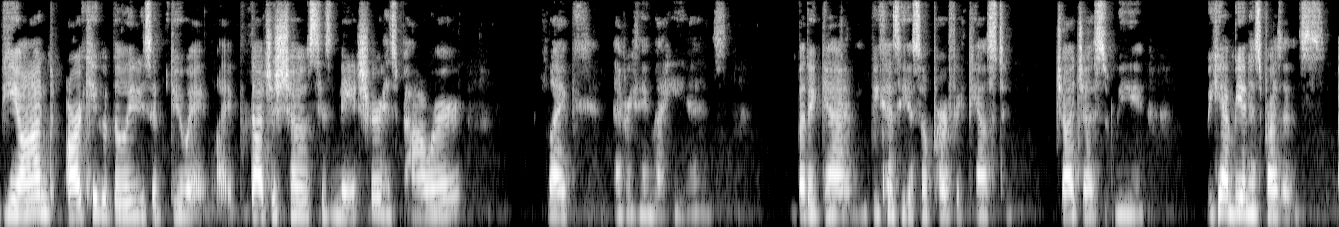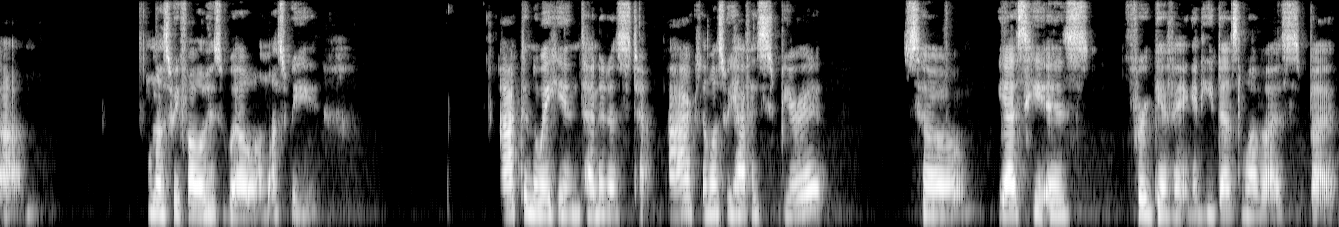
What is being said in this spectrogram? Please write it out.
beyond our capabilities of doing. Like that just shows his nature, his power, like everything that he is. But again, because he is so perfect, he has to judge us. We we can't be in his presence. Um, unless we follow his will, unless we act in the way he intended us to act, unless we have his spirit. So, yes, he is forgiving and he does love us, but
